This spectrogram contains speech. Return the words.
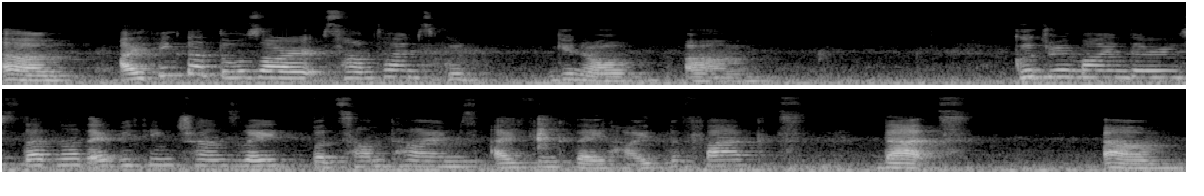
Um, I think that those are sometimes good, you know, um, good reminders that not everything translates, but sometimes I think they hide the fact that, um,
